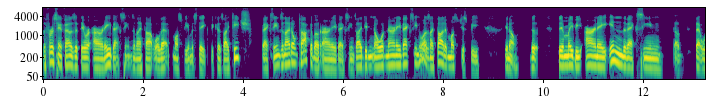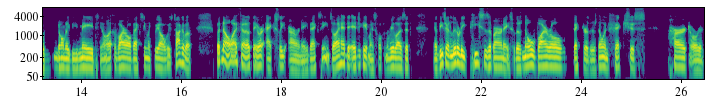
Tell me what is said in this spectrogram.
the first thing I found is that they were RNA vaccines. And I thought, well, that must be a mistake because I teach vaccines, and I don't talk about RNA vaccines. I didn't know what an RNA vaccine was, and I thought it must just be, you know, the there may be RNA in the vaccine that would normally be made, you know, a viral vaccine like we always talk about. But no, I found out they were actually RNA vaccines. So I had to educate myself and realize that you know, these are literally pieces of RNA. So there's no viral vector, there's no infectious part or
